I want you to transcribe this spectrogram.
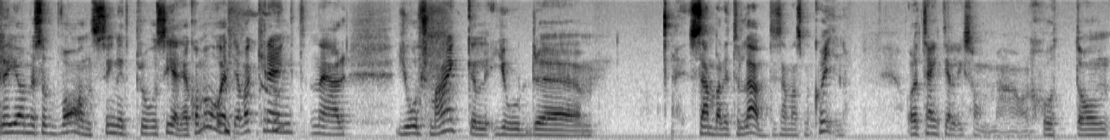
det gör mig så vansinnigt provocerad. Jag kommer ihåg att jag var kränkt när George Michael gjorde eh, Somebody to Love tillsammans med Queen. Och då tänkte jag liksom, ah, 17,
